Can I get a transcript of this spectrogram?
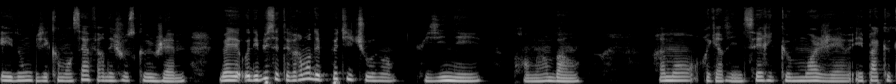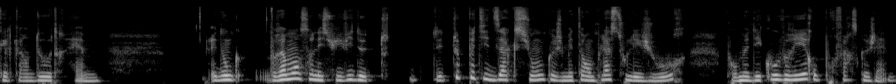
Et donc j'ai commencé à faire des choses que j'aime. Mais au début c'était vraiment des petites choses. hein. Cuisiner, prendre un bain, vraiment regarder une série que moi j'aime et pas que quelqu'un d'autre aime. Et donc vraiment s'en est suivi de tout- des toutes petites actions que je mettais en place tous les jours pour me découvrir ou pour faire ce que j'aime.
